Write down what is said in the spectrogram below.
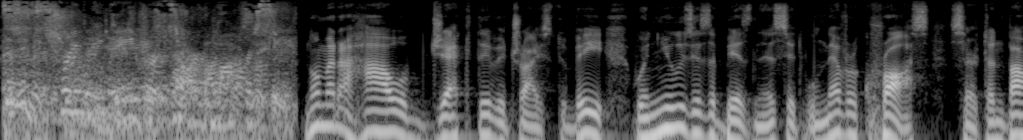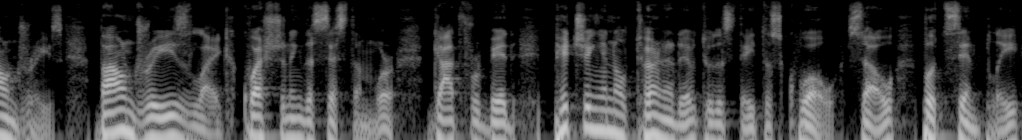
This is extremely dangerous to our democracy. No matter how objective it tries to be, when news is a business, it will never cross certain boundaries. Boundaries like questioning the system or, God forbid, pitching an alternative to the status quo. So, put simply,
